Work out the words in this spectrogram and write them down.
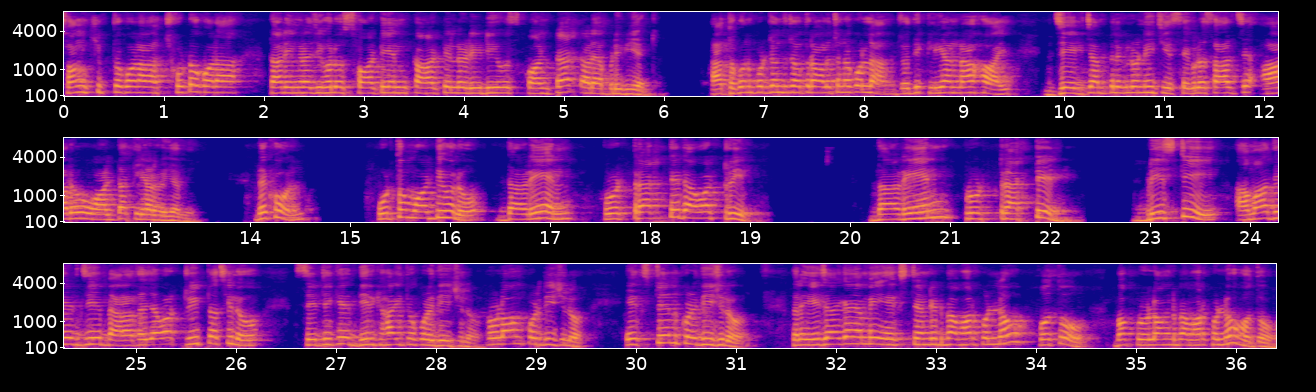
সংক্ষিপ্ত করা, ছোট করা তার ইংরাজি হলো শর্টেন কার্টেল রিডিউস কন্ট্রাক্ট আর অ্যাব্রিভিয়েট। এতক্ষণ পর্যন্ত যতটা আলোচনা করলাম, যদি ক্লিয়ার না হয়, যে এক্সাম্পলগুলো নিয়েছি, সেগুলো সাহায্যে আরও ওয়ার্ডটা ক্লিয়ার হয়ে যাবে। দেখুন, প্রথম ওয়ার্ডটি হলো the rain protracted our trip the rain protracted বৃষ্টি আমাদের যে বেড়াতে যাওয়ার ট্রিপটা ছিল, সেটিকে দীর্ঘায়িত করে দিয়েছিল প্রলং করে দিয়েছিল এক্সটেন্ড করে দিয়েছিল। তাহলে এই জায়গায় আমি এক্সটেন্ডেড ব্যবহার করলেও হতো বা প্রলংড ব্যবহার করলেও হতো।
